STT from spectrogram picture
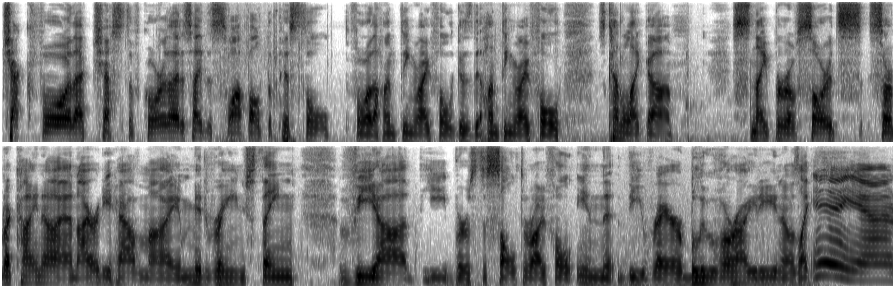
check for that chest, of course. I decided to swap out the pistol for the hunting rifle, because the hunting rifle is kind of like a sniper of sorts, sorta kinda, and I already have my mid-range thing via the burst assault rifle in the rare blue variety, and I was like, eh, yeah,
